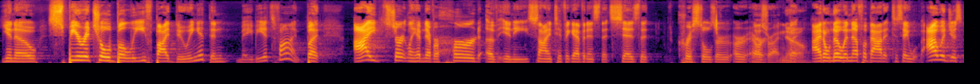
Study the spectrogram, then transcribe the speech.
you know, spiritual belief by doing it, then maybe it's fine. But I certainly have never heard of any scientific evidence that says that crystals or, are That's are- right. but No. I don't know enough about it to say. I would just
